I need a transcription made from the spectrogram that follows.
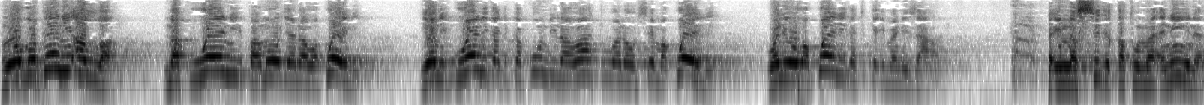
mwogopeni allah na kuweni pamoja na wakweli yani kuweni katika kundi la watu wanaosema kweli walio wakweli katika imani zao faina lsidqa tumanina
